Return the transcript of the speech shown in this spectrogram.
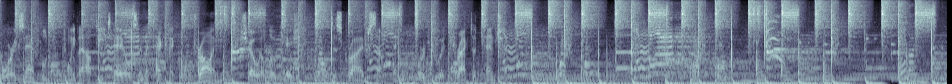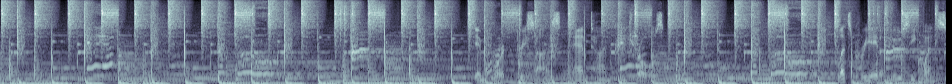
For example to point out details in a technical drawing, show a location, describe something, or to attract attention. Import, resize, and time controls. Let's create a new sequence.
